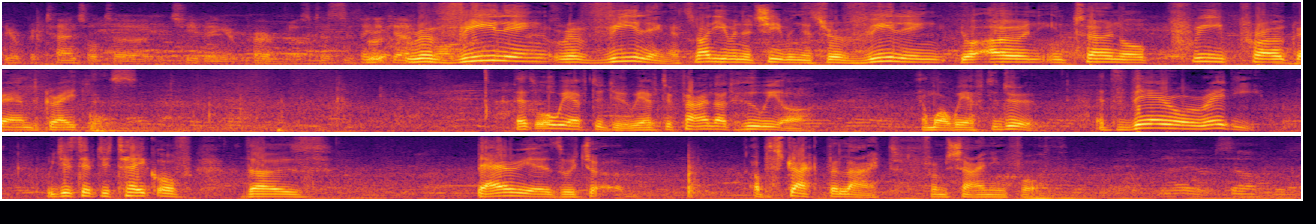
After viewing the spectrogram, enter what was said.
your potential to achieving your purpose. Because you think you revealing, revealing. It's not even achieving. It's revealing your own internal pre-programmed greatness. That's all we have to do. We have to find out who we are and what we have to do. It's there already. We just have to take off those barriers which obstruct the light from shining forth. The itself is.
